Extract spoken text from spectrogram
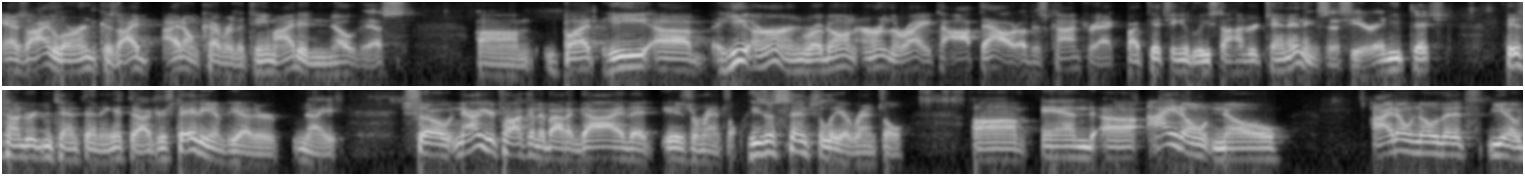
as I learned, because I, I don't cover the team, I didn't know this. Um, but he uh, he earned Rodon earned the right to opt out of his contract by pitching at least 110 innings this year, and he pitched his 110th inning at Dodger Stadium the other night. So now you're talking about a guy that is a rental. He's essentially a rental, um, and uh, I don't know. I don't know that it's you know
